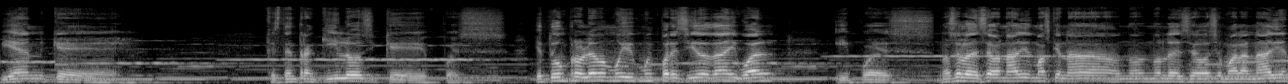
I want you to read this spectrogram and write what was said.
bien, que que estén tranquilos y que pues yo tuve un problema muy muy parecido, da igual y pues no se lo deseo a nadie, más que nada no, no le deseo ese mal a nadie.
